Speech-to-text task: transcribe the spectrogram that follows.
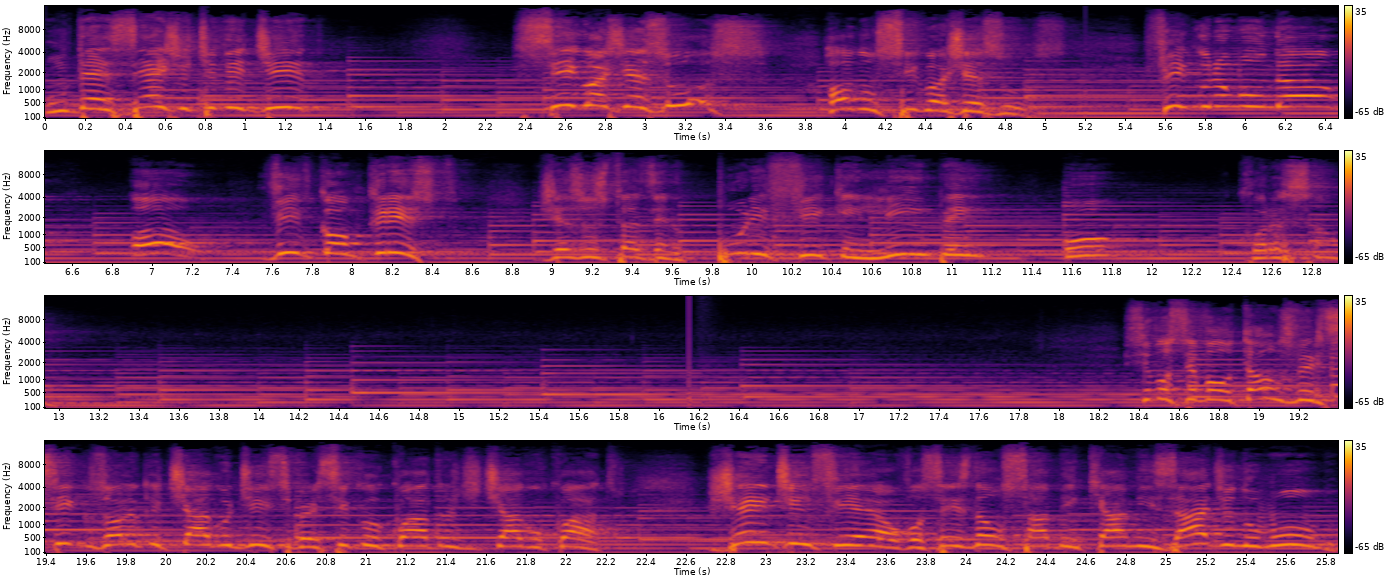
um desejo dividido. Sigo a Jesus ou não sigo a Jesus? Fico no mundão ou vive com Cristo. Jesus está dizendo: purifiquem, limpem o coração. Se você voltar uns versículos, olha o que Tiago disse, versículo 4 de Tiago 4. Gente infiel, vocês não sabem que a amizade do mundo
